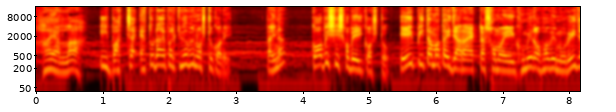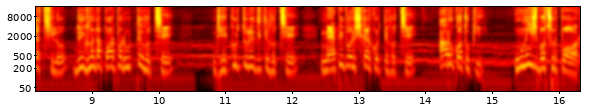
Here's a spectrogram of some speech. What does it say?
হায় আল্লাহ, এই বাচ্চা এত ডায়পার কীভাবে নষ্ট করে? তাই না? কবে শেষ হবে এই কষ্ট? এই পিতামাতাই যারা একটা সময়ে ঘুমের অভাবে মরেই যাচ্ছিল, দুই ঘণ্টা পর পর উঠতে হচ্ছে, ঢেকুর তুলে দিতে হচ্ছে, ন্যাপি পরিষ্কার করতে হচ্ছে আরও কত কি? উনিশ বছর পর।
